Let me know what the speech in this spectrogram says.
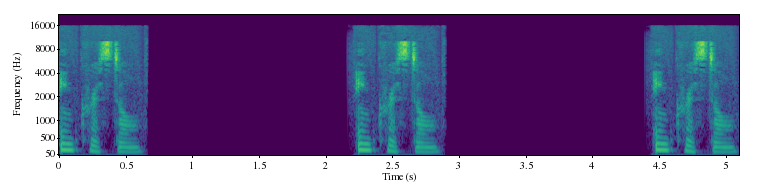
Ink crystal. Ink crystal. Ink crystal.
